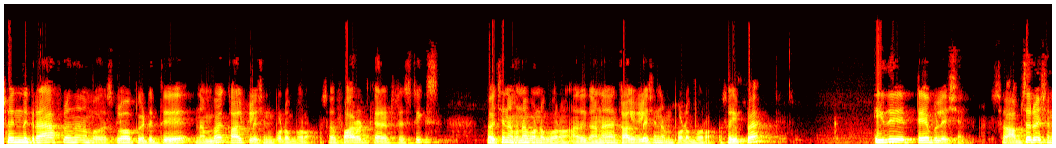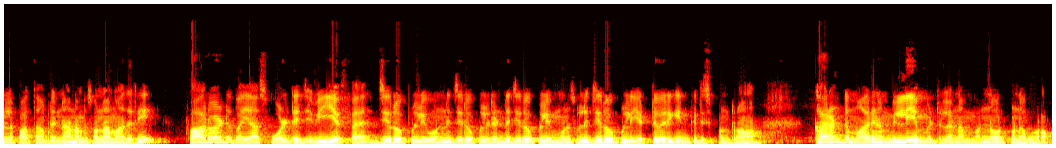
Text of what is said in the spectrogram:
ஸோ இந்த கிராஃப்லேருந்து நம்ம ஒரு ஸ்லோப் எடுத்து நம்ம கால்குலேஷன் போட போகிறோம் ஸோ ஃபார்வர்ட் கேரக்டரிஸ்டிக்ஸ் வச்சு நம்ம என்ன பண்ண போகிறோம் அதுக்கான கால்குலேஷன் நம்ம போட போகிறோம் ஸோ இப்போ இது டேபிளேஷன் ஸோ அப்சர்வேஷனில் பார்த்தோம் அப்படின்னா நம்ம சொன்ன மாதிரி forward bias voltage V F I zero புள்ளி ஒன்று ஜீரோ புள்ளி ரெண்டு ஜீரோ புள்ளி மூணு சொல்லி ஜீரோ புள்ளி எட்டு வரைக்கும் இன்க்ரீஸ் பண்ணுறோம் கரண்ட் மாதிரி நம்ம மில்லி எம்மிட்டரில் நம்ம நோட் பண்ண போகிறோம்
